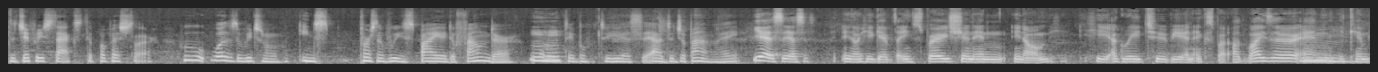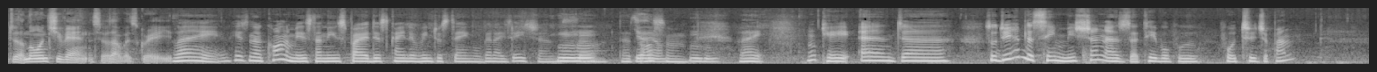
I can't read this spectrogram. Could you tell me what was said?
the Jeffrey Sachs, the professor, who was the original ins- person who inspired the founder of Table to US, uh, to Japan, right? Yes, yes. You know, he gave the inspiration, and you know, he agreed to be an expert advisor, and he came to the launch event. So that was great. Right. He's an economist and he inspired this kind of interesting organization. So that's Yeah, yeah. awesome. Right. Okay. And uh, so, do you have the same mission as uh, Table for, for Two Japan?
